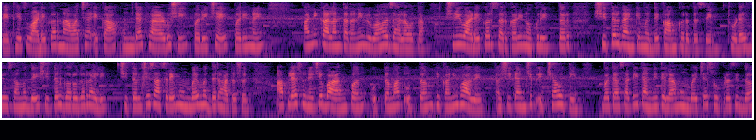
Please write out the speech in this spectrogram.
तेथेच वाडेकर नावाच्या एका उमद्या खेळाडूशी परिचय परिणय आणि कालांतराने विवाह झाला होता. श्री वाडेकर सरकारी नोकरीत तर शीतल बँकेमध्ये काम करत असे. थोड्याच दिवसामध्ये शीतल गरोदर राहिली. शीतलचे सासरे मुंबईमध्ये राहत असत. आपल्या सुनेचे बाळणपण उत्तमात उत्तम ठिकाणी व्हावे अशी त्यांची इच्छा होती व त्यासाठी त्यांनी तिला मुंबईच्या सुप्रसिद्ध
